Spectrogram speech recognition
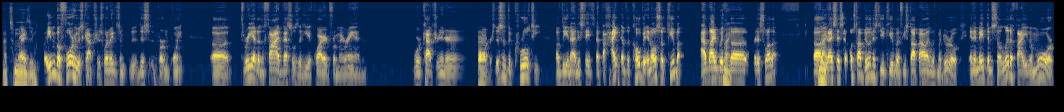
That's amazing. Right? But even before he was captured, I just want to make this, this important point. Uh, three out of the five vessels that he acquired from Iran were captured in This is the cruelty of the United States at the height of the COVID and also Cuba, allied with right. uh, Venezuela. Uh, right. The United States said, "We'll stop doing this to you, Cuba, if you stop allying with Maduro," and it made them solidify even more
